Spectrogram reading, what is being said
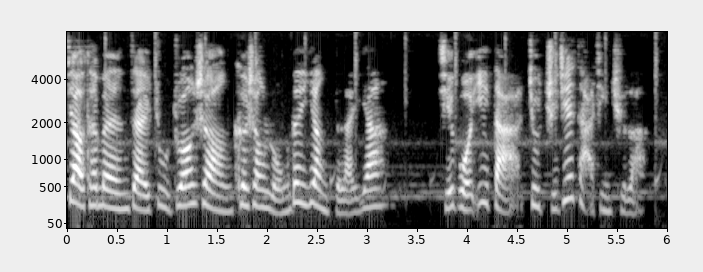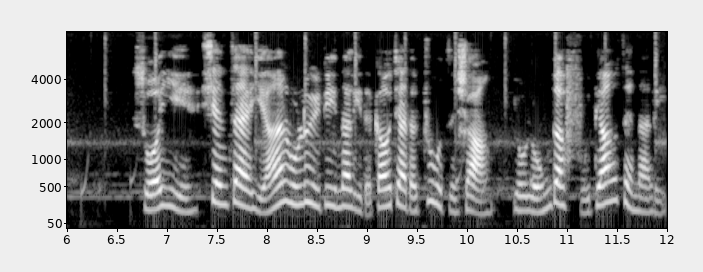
叫他们在柱桩上刻上龙的样子来压。结果一打就直接打进去了，所以现在延安路绿地那里的高架的柱子上有龙的浮雕在那里，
